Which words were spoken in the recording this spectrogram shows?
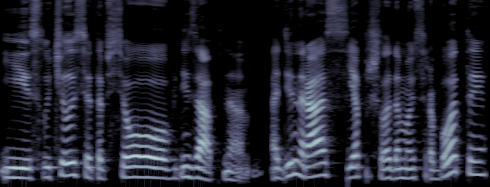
и случилось это все внезапно. Один раз я пришла домой с работы,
